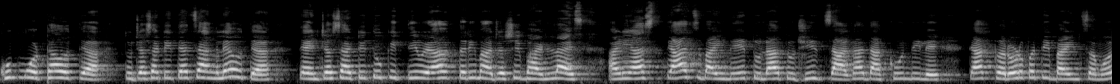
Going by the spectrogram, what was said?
खूप मोठ्या होत्या तुझ्यासाठी त्या चांगल्या होत्या त्यांच्यासाठी तू किती वेळा तरी माझ्याशी भांडलायस आणि आज त्याच बाईने तुला तुझी जागा दाखवून दिले. त्या करोडपती बाईंसमोर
